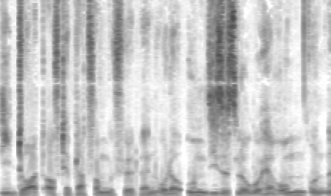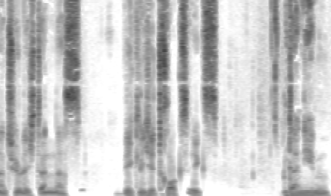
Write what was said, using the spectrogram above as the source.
die dort auf der Plattform geführt werden oder um dieses Logo herum und natürlich dann das wirkliche Trox X daneben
